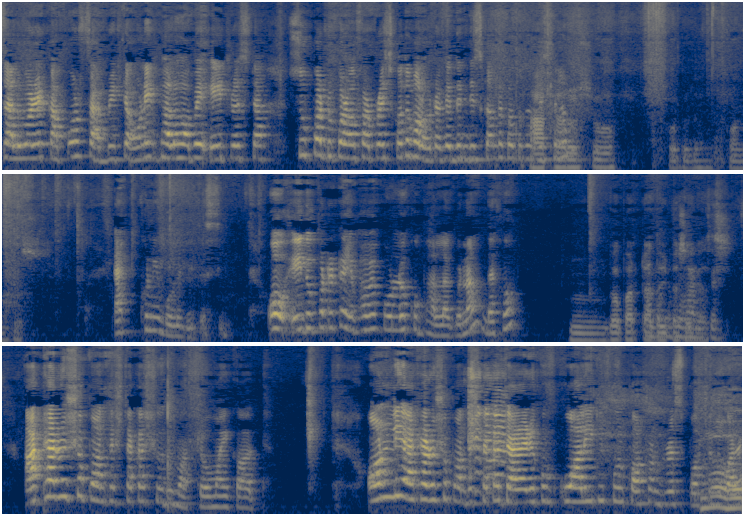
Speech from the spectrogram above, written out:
সালোয়ারের কাপড় ফ্যাব্রিকটা অনেক ভালো হবে। এই ড্রেসটা সুপার ডুপার অফার প্রাইস কত বলো? ওটাকে দিন ডিসকাউন্টে কত দিচ্ছিলাম এক্ষুনি বলে দিতেছি। ও এই দোপাটাটা এভাবে পরলেও খুব ভালো লাগবে না? দেখো। হুম দোপাট্টা দুই পাশে আঠারোশো পঞ্চাশ টাকা শুধুমাত্র মাই গড অনলি আঠারোশো পঞ্চাশ টাকা যারা এরকম কোয়ালিটি ফুল কটন ড্রেস পছন্দ করে।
